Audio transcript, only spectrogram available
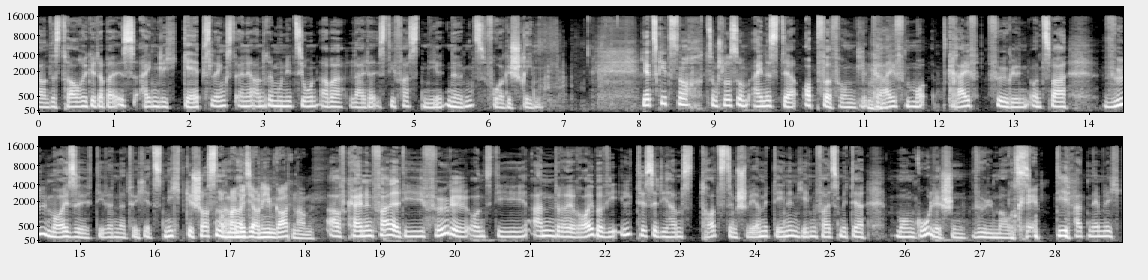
Ja, und das Traurige dabei ist, eigentlich gäbe es längst eine andere Munition, aber leider ist die fast nirgends vorgeschrieben. Jetzt geht es noch zum Schluss um eines der Opfer von mhm. Greif, Greifvögeln, und zwar Wühlmäuse, die werden natürlich jetzt nicht geschossen. Aber man will sie auch nicht im Garten haben. Auf keinen Fall. Die Vögel und die andere Räuber wie Iltisse, die haben es trotzdem schwer mit denen, jedenfalls mit der mongolischen Wühlmaus. Okay. Die hat nämlich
